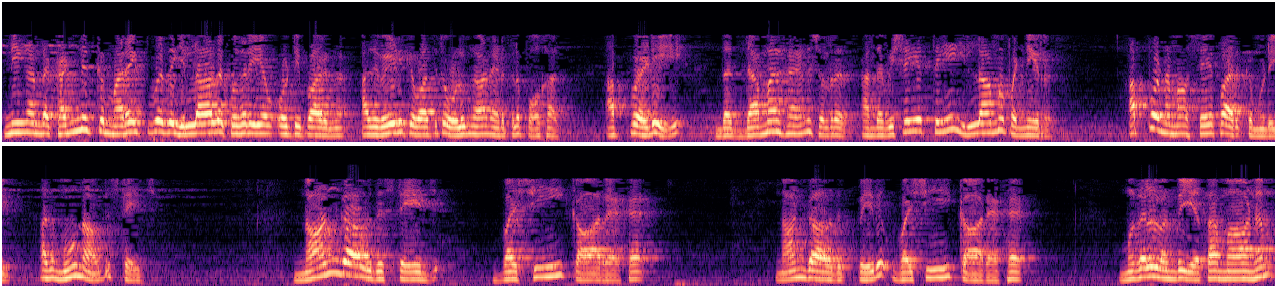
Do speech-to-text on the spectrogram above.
நீங்க அந்த கண்ணுக்கு மறைப்பது இல்லாத குதிரையை ஓட்டி பாருங்க. அது வேடிக்கை பார்த்துட்டு ஒழுங்கான இடத்துல போகாது. அப்படி இந்த தமகன்னு சொல்றது. அந்த விஷயத்தையே இல்லாம பண்ணிடுறது. அப்போ நம்ம சேஃபா இருக்க முடியும். அது மூணாவது ஸ்டேஜ் நான்காவது ஸ்டேஜ் வசீகாரக. நான்காவது பேரு வசீகாரக. முதல் வந்து யதமானம்.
